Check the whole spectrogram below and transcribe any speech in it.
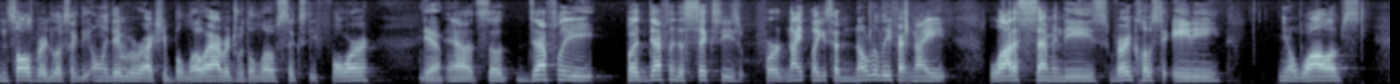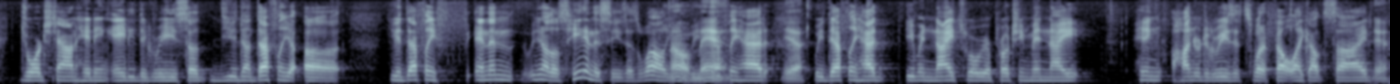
in Salisbury looks like the only day we were actually below average with a low of 64. yeah. Yeah, so definitely, but definitely the 60s for night. Like you said, no relief at night. A lot of 70s, very close to 80. You know, Wallops, Georgetown hitting 80 degrees. So you know, definitely, uh, you can definitely, f- and then you know those heat indices as well. You know, Oh, we man. definitely had. Yeah. We definitely had even nights where we were approaching midnight, hitting 100 degrees. It's what it felt like outside. Yeah.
